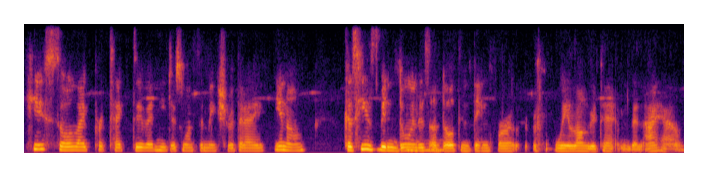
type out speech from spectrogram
He's so like protective and he just wants to make sure that I, you know, because he's been doing this Mm, adulting thing for way longer time than I have.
